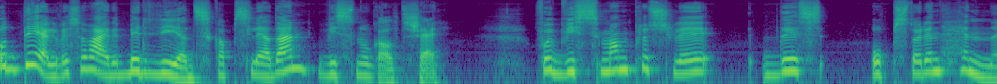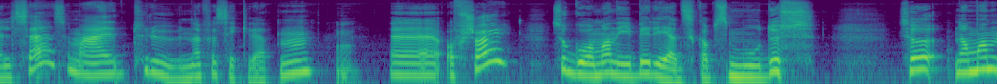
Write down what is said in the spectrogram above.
Og delvis å være beredskapslederen hvis noe galt skjer. For hvis man plutselig Det oppstår en hendelse som er truende for sikkerheten eh, offshore, så går man i beredskapsmodus. Så når man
